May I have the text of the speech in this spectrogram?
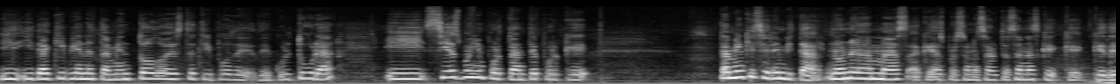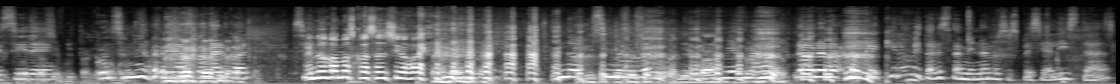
Y, y de aquí viene también todo este tipo de, de cultura y sí es muy importante porque también quisiera invitar, no nada más a aquellas personas artesanas que, que, que deciden invitar, consumir vámonos. bebidas con alcohol. Vamos con. No, Dice sino- que es eso que también va. también va. No, no, no. Lo que quiero invitar es también a los especialistas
